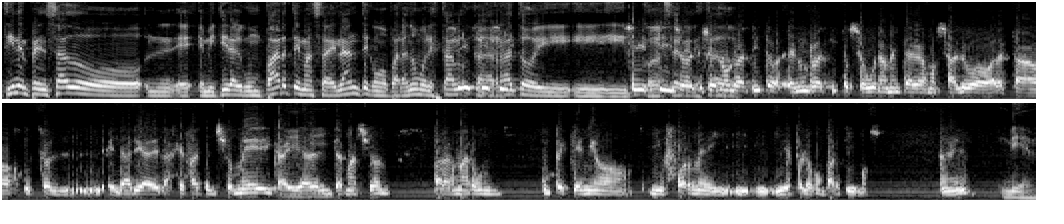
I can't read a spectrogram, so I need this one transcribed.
¿Tienen pensado eh, emitir algún parte más adelante como para no molestarlos cada rato y, conocer el estado? en un ratito, en un ratito seguramente hagamos algo. Ahora está justo el, área de la jefa de atención médica y de la internación para armar un un pequeño informe y, después lo compartimos. ¿Eh? Bien,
